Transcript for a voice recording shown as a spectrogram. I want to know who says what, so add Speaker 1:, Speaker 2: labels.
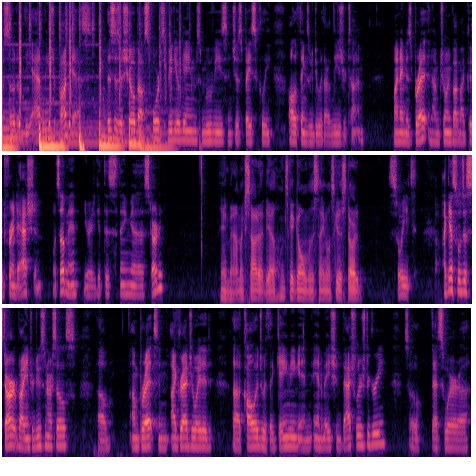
Speaker 1: episode of the At Leisure podcast. This is a show about sports, video games, movies, and just basically all the things we do with our leisure time. My name is Brett, and I'm joined by my good friend Ashton. What's up, man? You ready to get this thing uh, started?
Speaker 2: Hey, man, I'm excited. Yeah, let's get going with this thing. Let's get it started.
Speaker 1: Sweet. I guess we'll just start by introducing ourselves. Um, I'm Brett, and I graduated uh, college with a gaming and animation bachelor's degree. So that's where uh,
